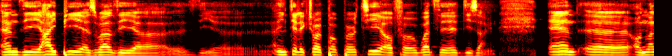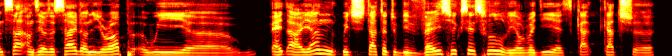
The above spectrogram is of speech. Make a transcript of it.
and the IP as well, the, uh, the uh, intellectual property of uh, what they designed. And uh, on one side, on the other side, on Europe, we uh, had Ariane, which started to be very successful. We already ca- catch uh,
